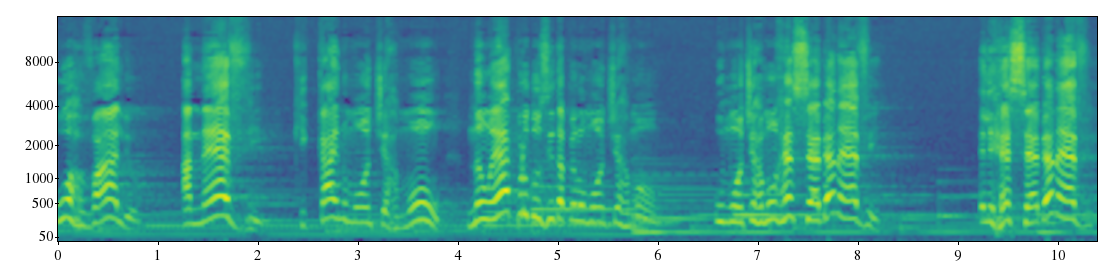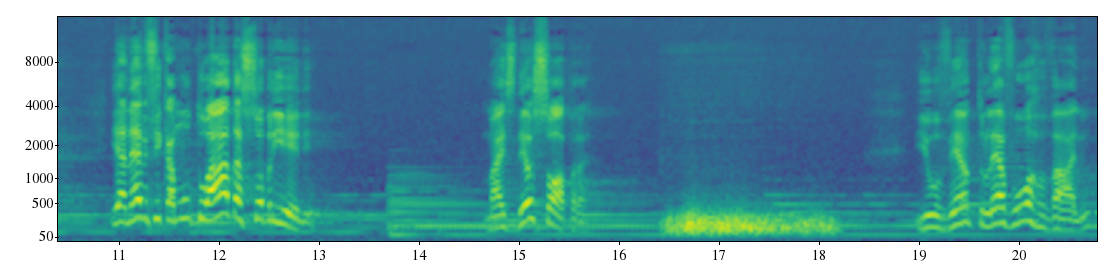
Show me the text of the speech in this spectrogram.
o orvalho, a neve que cai no Monte Hermon, não é produzida pelo Monte Hermon. O Monte Hermon recebe a neve. Ele recebe a neve. E a neve fica amontoada sobre ele. Mas Deus sopra e o vento leva o orvalho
